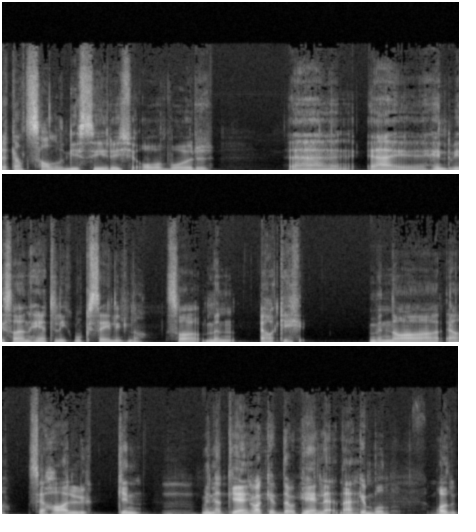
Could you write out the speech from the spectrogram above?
et eller annet salg i Zürich, og hvor eh, jeg heldigvis har en helt lik bukse i Ligna. Så, men jeg har ikke Men nå Ja. Så jeg har looken, men ikke det var ikke, det var ikke, hele Nei. ikke mono, Og,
